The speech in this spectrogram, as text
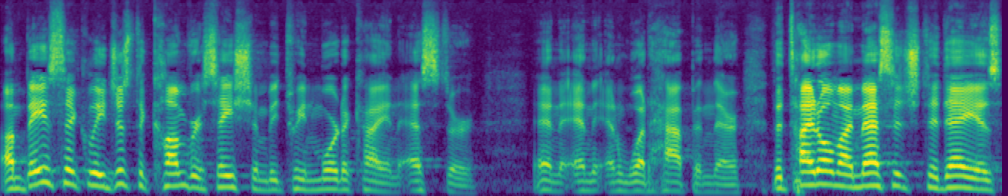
on basically just a conversation between Mordecai and Esther and, and, and what happened there. The title of my message today is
